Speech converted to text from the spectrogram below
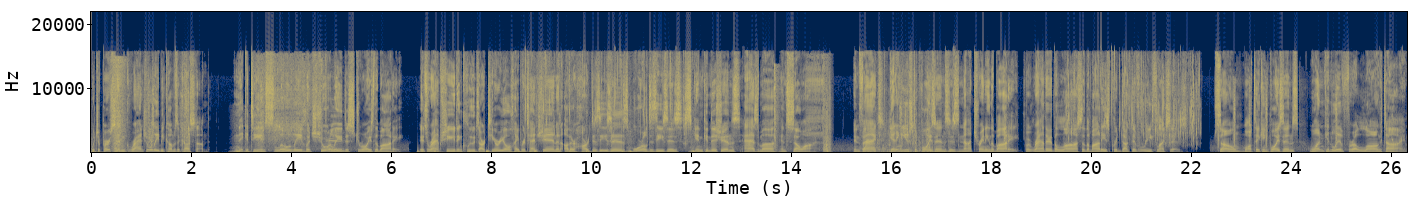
which a person gradually becomes accustomed. Nicotine slowly but surely destroys the body. Its rap sheet includes arterial hypertension and other heart diseases, oral diseases, skin conditions, asthma, and so on. In fact, getting used to poisons is not training the body, but rather the loss of the body's productive reflexes. So, while taking poisons, one can live for a long time,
